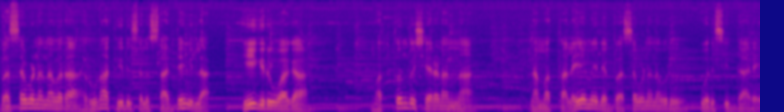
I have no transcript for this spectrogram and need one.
ಬಸವಣ್ಣನವರ ಋಣ ತೀರಿಸಲು ಸಾಧ್ಯವಿಲ್ಲ. ಹೀಗಿರುವಾಗ ಮತ್ತೊಂದು ಶರಣನ್ನ ನಮ್ಮ ತಲೆಯ ಮೇಲೆ ಬಸವಣ್ಣನವರು ಒರೆಸಿದ್ದಾರೆ.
